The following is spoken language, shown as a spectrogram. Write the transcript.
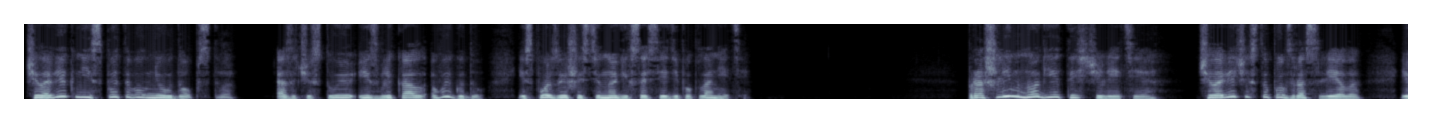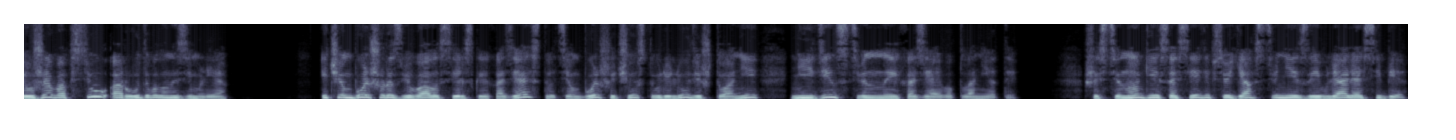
человек не испытывал неудобства, а зачастую и извлекал выгоду, используя шестиногих соседей по планете. Прошли многие тысячелетия, человечество повзрослело и уже вовсю орудовало на земле. И чем больше развивалось сельское хозяйство, тем больше чувствовали люди, что они не единственные хозяева планеты. Шестиногие соседи все явственнее заявляли о себе,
